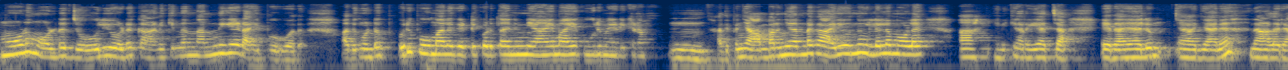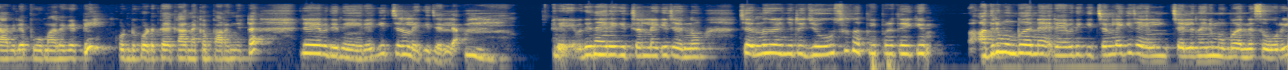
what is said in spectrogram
മോൾ മോളുടെ ജോലിയോട് കാണിക്കുന്ന നന്ദികേടായി പോകുമത് അത് അതുകൊണ്ട് ഒരു പൂമാല കെട്ടിക്കൊടുത്താൽ ന്യായമായി കൂലി മേടിക്കണം. ഉം അതിപ്പോ ഞാൻ പറഞ്ഞു തരേണ്ട കാര്യമൊന്നും ഇല്ലല്ലോ മോളെ. ആ എനിക്കറിയാച്ച ഏതായാലും ഞാൻ നാളെ രാവിലെ പൂമാല കെട്ടി കൊണ്ടു കൊടുത്തേക്കാന്നൊക്കെ പറഞ്ഞിട്ട് രേവതി നേരെ കിച്ചണിലേക്ക് ചെല്ലാം. രേവതി നേരെ കിച്ചണിലേക്ക് ചെന്നു. ചെന്നു കഴിഞ്ഞിട്ട് ജ്യൂസ് തപ്പിയപ്പോഴത്തേക്കും അതിനു മുമ്പ് തന്നെ രേവതി കിച്ചണിലേക്ക് ചെല്ല്- ചെല്ലുന്നതിന് മുമ്പ് തന്നെ സോറി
